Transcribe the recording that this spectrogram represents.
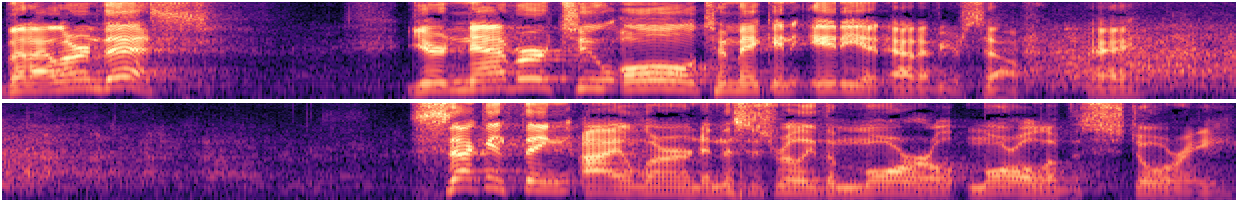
but I learned this you're never too old to make an idiot out of yourself, okay? Second thing I learned, and this is really the moral, moral of the story,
